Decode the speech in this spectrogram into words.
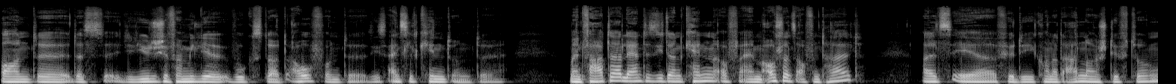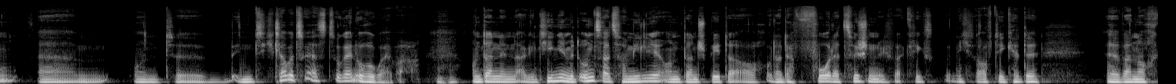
Und äh, das, die jüdische Familie wuchs dort auf und äh, sie ist Einzelkind. Und äh, mein Vater lernte sie dann kennen auf einem Auslandsaufenthalt als er für die Konrad-Adenauer-Stiftung ähm, und äh, in, ich glaube zuerst sogar in Uruguay war. Mhm. Und dann in Argentinien mit uns als Familie und dann später auch, oder davor, dazwischen, ich krieg's nicht so auf die Kette, äh, war noch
